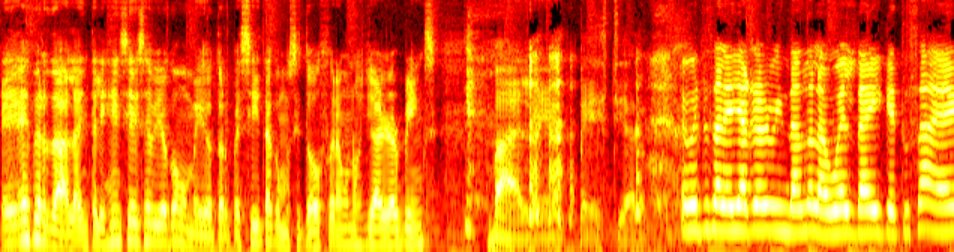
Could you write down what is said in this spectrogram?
eh, es verdad, la inteligencia ahí se vio como medio torpecita, como si todos fueran unos Jar Jar Binks. Vale, bestia, loco. Luego te sale ya Jar dando la vuelta y que tú sabes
